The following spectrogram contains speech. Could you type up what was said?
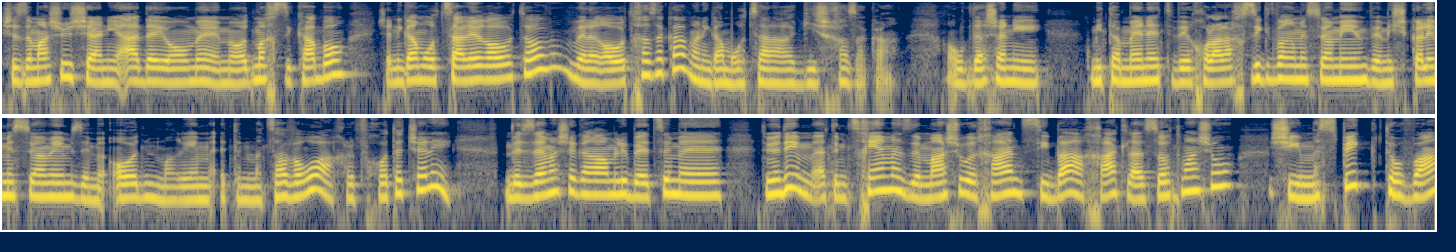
שזה משהו שאני עד היום אה, מאוד מחזיקה בו, שאני גם רוצה להיראות טוב ולהיראות חזקה, ואני גם רוצה להרגיש חזקה. העובדה שאני מתאמנת ויכולה להחזיק דברים מסוימים ומשקלים מסוימים, זה מאוד מרים את מצב הרוח, לפחות את שלי. וזה מה שגרם לי בעצם, אה, אתם יודעים, אתם צריכים איזה משהו אחד, סיבה אחת לעשות משהו שהיא מספיק טובה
